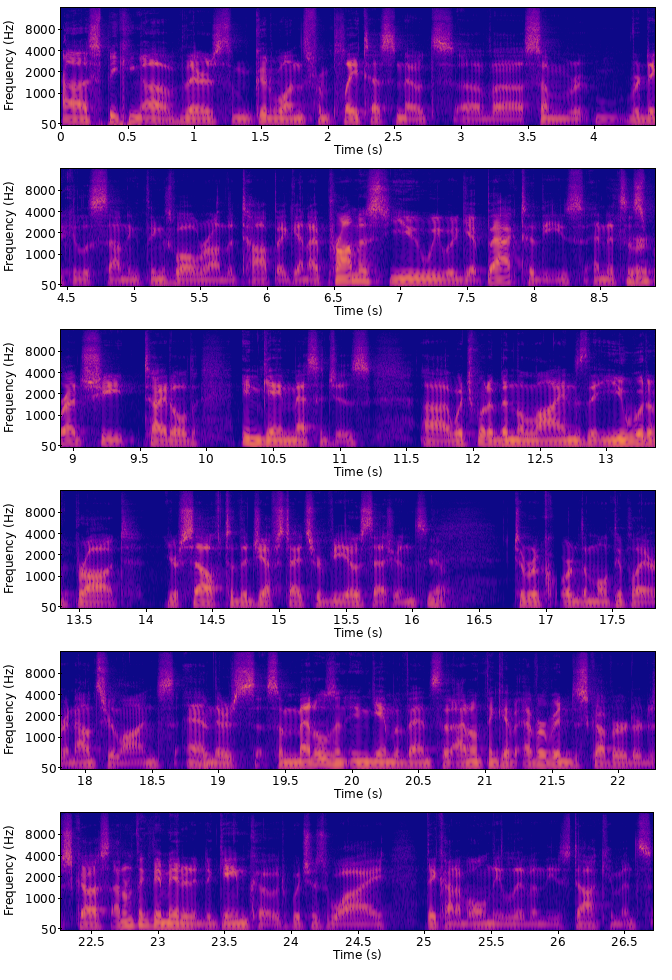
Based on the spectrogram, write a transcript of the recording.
Uh, speaking of, there's some good ones from playtest notes of uh, some r- ridiculous sounding things while we're on the topic. And I promised you we would get back to these. And it's a spreadsheet titled In Game Messages, uh, which would have been the lines that you would have brought yourself to the Jeff Steitzer VO sessions. Yeah. To record the multiplayer announcer lines, and there's some medals and in-game events that I don't think have ever been discovered or discussed. I don't think they made it into game code, which is why they kind of only live in these documents.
